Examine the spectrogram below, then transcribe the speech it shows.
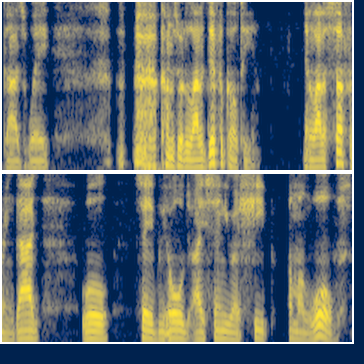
God's way comes with a lot of difficulty and a lot of suffering. God will say, Behold, I send you as sheep among wolves.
